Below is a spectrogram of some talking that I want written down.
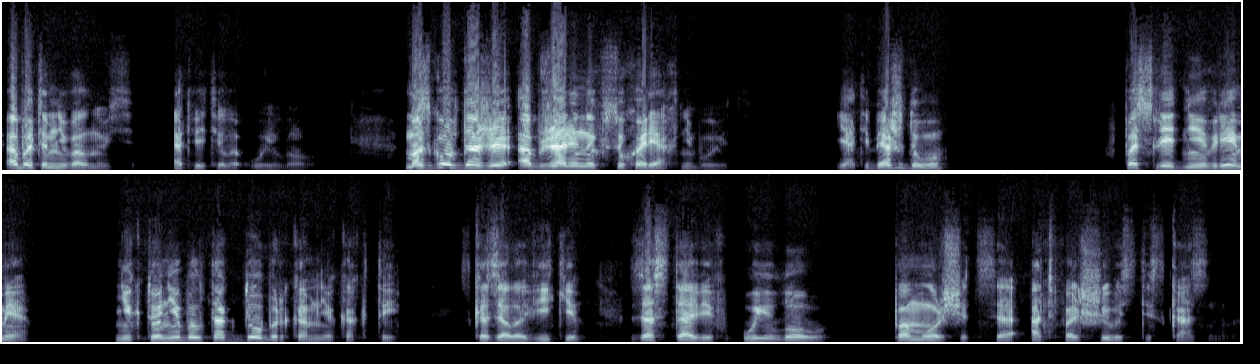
Об этом не волнуйся, ответила Уиллоу. Мозгов даже обжаренных в сухарях не будет. Я тебя жду. В последнее время «Никто не был так добр ко мне, как ты», — сказала Вики, заставив Уиллоу поморщиться от фальшивости сказанного.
